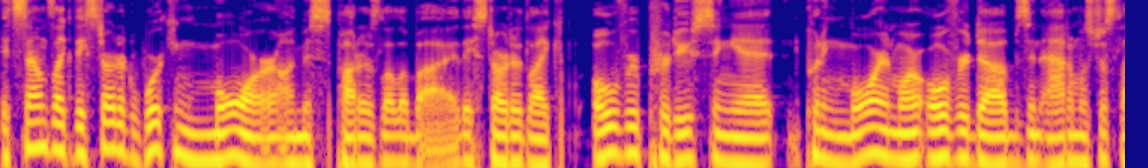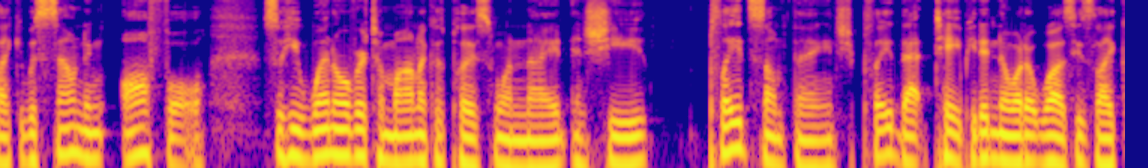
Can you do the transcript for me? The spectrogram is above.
it sounds like they started working more on Mrs. Potter's Lullaby. They started like overproducing it, putting more and more overdubs. And Adam was just like, it was sounding awful. So he went over to Monica's place one night and she played something and she played that tape. He didn't know what it was. He's like,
